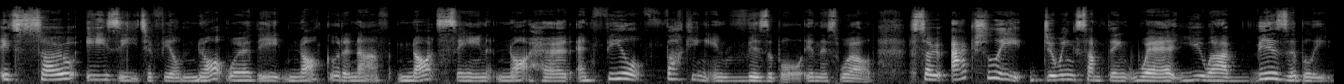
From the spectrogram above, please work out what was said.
it's so easy to feel not worthy, not good enough, not seen, not heard, and feel fucking invisible in this world. So, actually doing something where you are visibly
